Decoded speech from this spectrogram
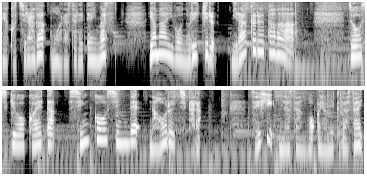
えー、こちらが網羅されています。病を乗り切るミラクルパワー。常識を超えた信仰心で治る力。ぜひ皆さんもお読みください。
